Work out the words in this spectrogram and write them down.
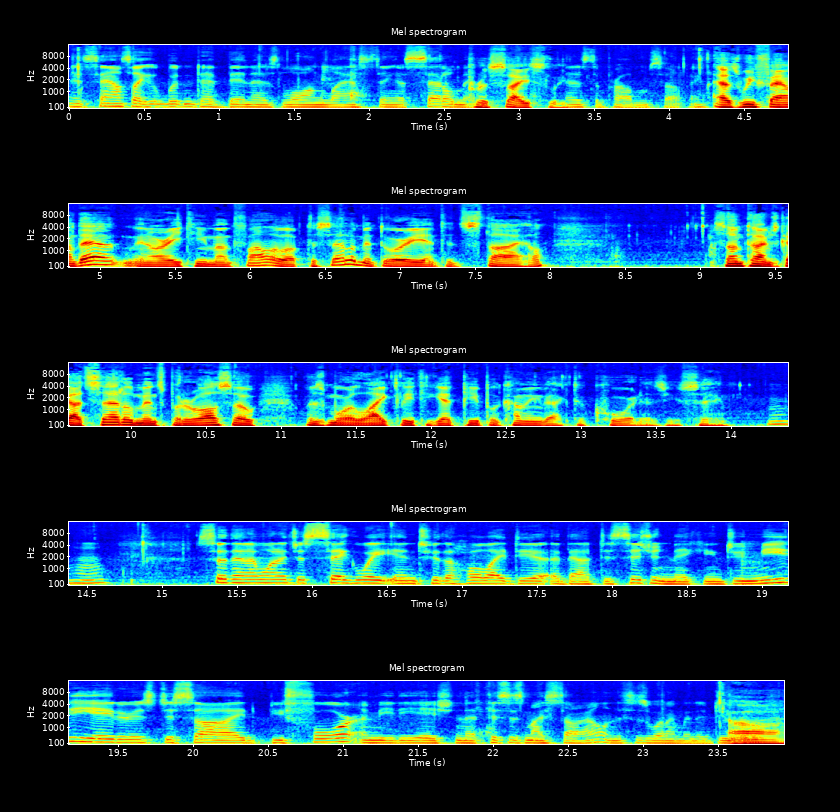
It sounds like it wouldn't have been as long lasting a settlement Precisely. as the problem solving. As we found out in our 18 month follow up, the settlement oriented style sometimes got settlements, but it also was more likely to get people coming back to court, as you say. hmm So then I want to just segue into the whole idea about decision making. Do mediators decide before a mediation that this is my style and this is what I'm going to do? Ah.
